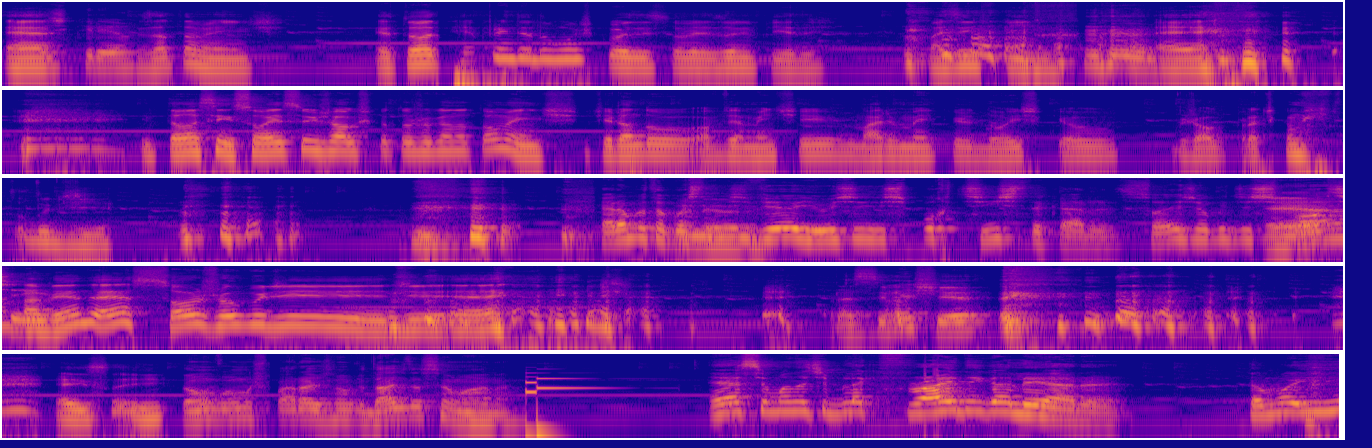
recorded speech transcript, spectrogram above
É, exatamente. Eu tô até aprendendo algumas coisas sobre as Olimpíadas. Mas enfim. é... então, assim, são esses os jogos que eu tô jogando atualmente. Tirando, obviamente, Mario Maker 2, que eu jogo praticamente todo dia. Caramba, eu tô gostando Maneiro. de ver a Yuji esportista, cara. Só é jogo de esporte é, Tá vendo? É só jogo de. de é. pra se mexer. É isso aí. Então vamos para as novidades da semana. É a semana de Black Friday, galera. Tamo aí.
